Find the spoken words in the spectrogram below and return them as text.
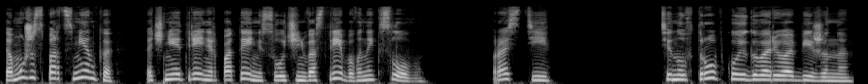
К тому же спортсменка, точнее тренер по теннису, очень востребованный, к слову. Прости. Тянув трубку и говорю обиженно.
